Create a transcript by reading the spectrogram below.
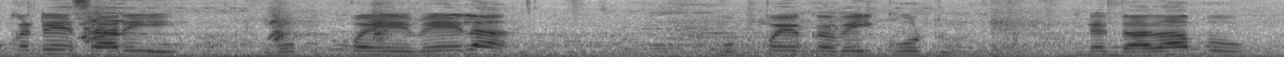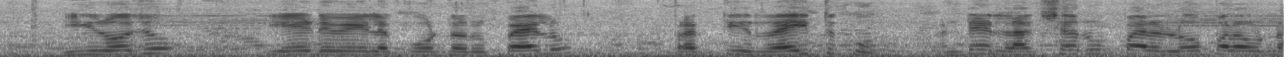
ఒకటేసారి ముప్పై వేల ముప్పై ఒక్క వెయ్యి కోట్లు. అంటే దాదాపు ఈరోజు ఏడు వేల కోట్ల రూపాయలు ప్రతి రైతుకు అంటే లక్ష రూపాయల లోపల ఉన్న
